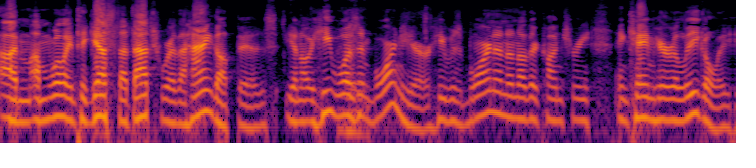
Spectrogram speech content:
I'm I'm willing to guess that that's where the hangup is. You know, he wasn't born here. He was born in another country and came here illegally.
